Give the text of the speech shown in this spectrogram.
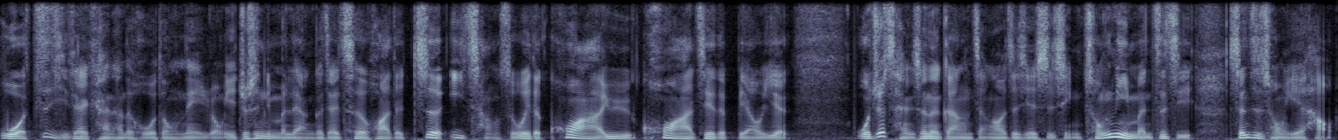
我自己在看他的活动内容，也就是你们两个在策划的这一场所谓的跨域跨界的表演，我就产生了刚刚讲到这些事情。从你们自己身子虫也好，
